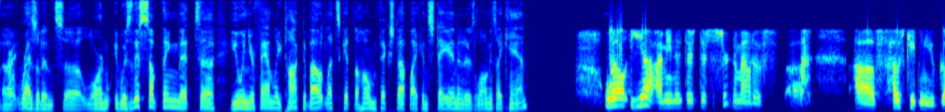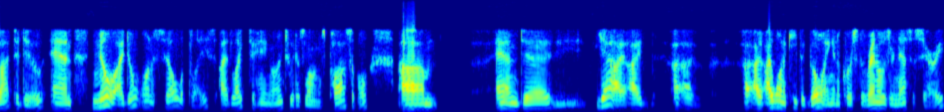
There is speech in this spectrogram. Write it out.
right. residence. Uh, Lorne, was this something that uh, you and your family talked about? Let's get the home fixed up. I can stay in it as long as I can. Well, yeah. I mean, there's there's a certain amount of uh, of housekeeping you've got to do, and no, I don't want to sell the place. I'd like to hang on to it as long as possible. Um, and uh, yeah, I I, I I, I want to keep it going, and of course the renos are necessary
